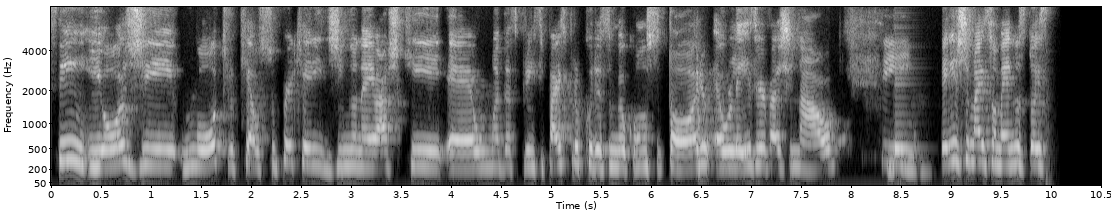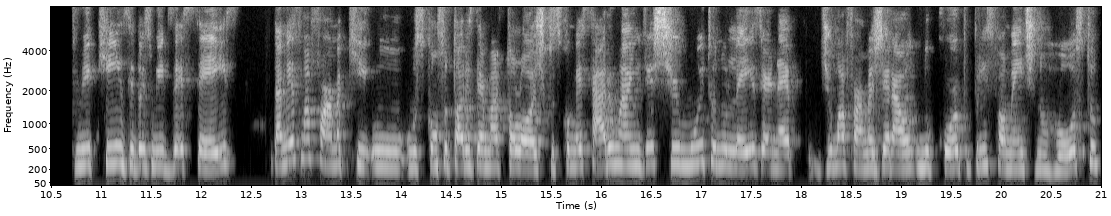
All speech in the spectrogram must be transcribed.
Sim, e hoje um outro que é o super queridinho, né? Eu acho que é uma das principais procuras do meu consultório, é o laser vaginal. Sim. Desde mais ou menos 2015, 2016. Da mesma forma que o, os consultórios dermatológicos começaram a investir muito no laser, né, de uma forma geral no corpo, principalmente no rosto,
